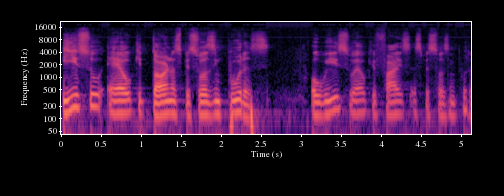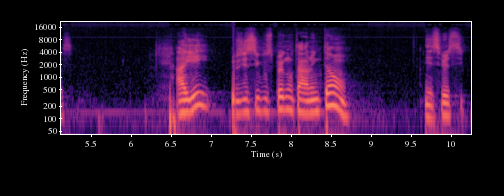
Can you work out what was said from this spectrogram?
Isso é o que torna as pessoas impuras. Ou isso é o que faz as pessoas impuras. Aí os discípulos perguntaram, então, nesse versículo.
